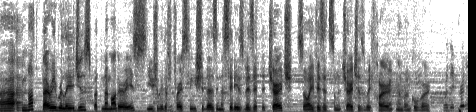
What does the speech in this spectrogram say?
Uh, I'm not very religious, but my mother is. Usually, the first thing she does in a city is visit the church. So I visit some churches with her in Vancouver. Were they pretty?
